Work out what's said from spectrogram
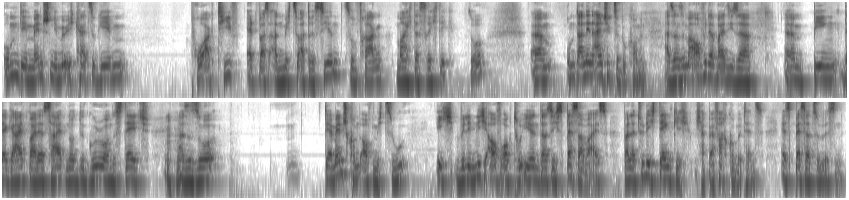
um dem Menschen die Möglichkeit zu geben, proaktiv etwas an mich zu adressieren, zu fragen, mache ich das richtig? So ähm, um dann den Einstieg zu bekommen. Also dann sind wir auch wieder bei dieser ähm, Being der Guide by the side, not the Guru on the stage. Mhm. Also so, der Mensch kommt auf mich zu, ich will ihm nicht aufoktroyieren, dass ich es besser weiß, Weil natürlich denke ich, ich habe ja Fachkompetenz, es besser zu wissen.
